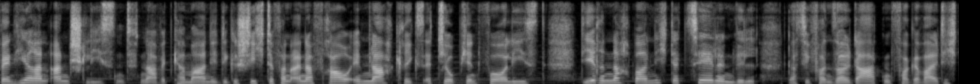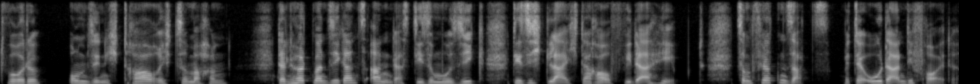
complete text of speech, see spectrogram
Wenn hieran anschließend Navid Kamani die Geschichte von einer Frau im Nachkriegsäthiopien vorliest, die ihren Nachbarn nicht erzählen will, dass sie von Soldaten vergewaltigt wurde, um sie nicht traurig zu machen, dann hört man sie ganz anders, diese Musik, die sich gleich darauf wieder erhebt. Zum vierten Satz mit der Ode an die Freude.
